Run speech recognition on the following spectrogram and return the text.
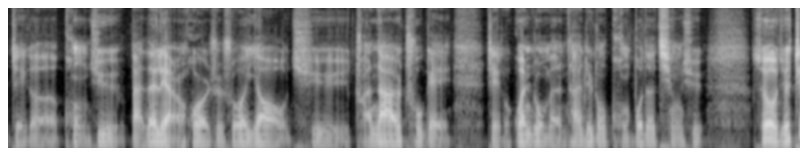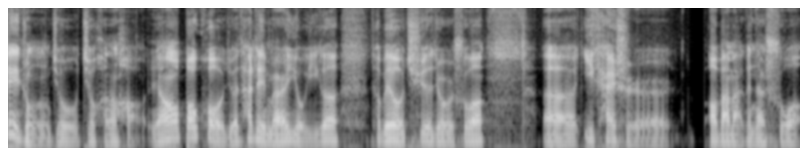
这个恐惧摆在脸上，或者是说要去传达出给这个观众们他这种恐怖的情绪，所以我觉得这种就就很好。然后包括我觉得他这里面有一个特别有趣的，就是说，呃，一开始奥巴马跟他说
